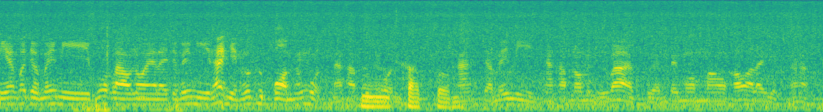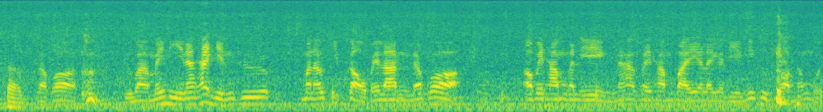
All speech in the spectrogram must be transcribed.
เนี้ยก็จะไม่มีพวกเรานอยอะไรจะไม่มีถ้าเห็นก็คือปลอมทั้งหมดนะครับอืทุกมคนครับผมนะจะไม่มีนะครับเรามันถือว่าเผื่อนไปมอมเมาเขาอะไรอยู่นะครับครับเราก็ถือว่าไม่มีนะถ้าเห็นคือมันเอาคลิปเก่าไปรัน แล้วก็เอาไปทำกันเองนะครับไปทำใบอะไรกันเองนี่คือปลอมทั้งหมด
